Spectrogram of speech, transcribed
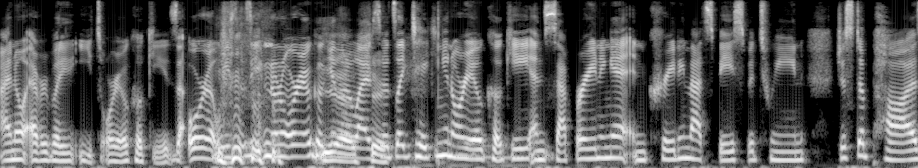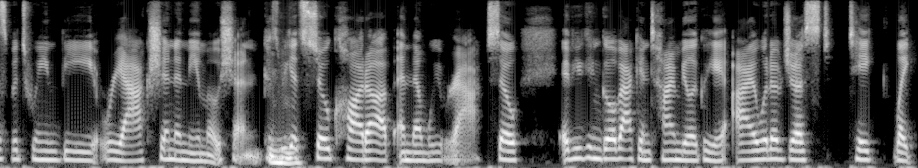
I know everybody eats Oreo cookies, or at least has eaten an Oreo cookie in their life. sure. So it's like taking an Oreo cookie and separating it and creating that space between just a pause between the reaction and the emotion. Because we Mhm. get so caught up and then we react. So if you can go back in time be like, okay, I would have just take like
